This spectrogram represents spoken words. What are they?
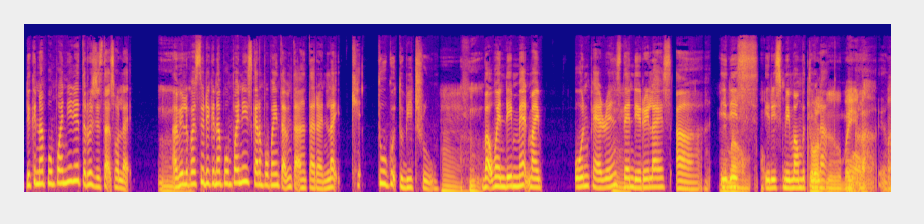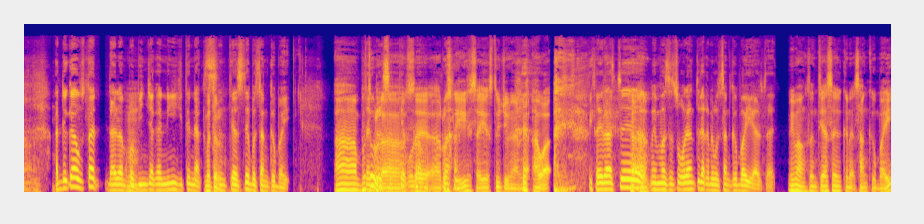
dia kenal perempuan ni dia terus dia start solat. Hmm. Habis lepas tu dia kenal perempuan ni sekarang perempuan ni tak minta hantaran. Like too good to be true. Mm. But when they met my own parents Hmm. then they realise ah it Memang is it is memang betul lah. Keluarga baik lah. Ah, Ah. Adakah Ustaz dalam Hmm. perbincangan ni kita nak Betul. sentiasa bersangka baik? Ah betul lah saya, uh, Rosli saya setuju dengan awak. Saya rasa Ha. memang seseorang tu nak kena bersangka baik lah Ustaz. Memang sentiasa kena sangka baik.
